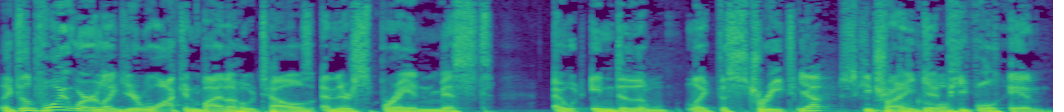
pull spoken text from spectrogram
like to the point where like you're walking by the hotels and they're spraying mist out into the like the street. Yep, just keep trying to cool. get people in.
